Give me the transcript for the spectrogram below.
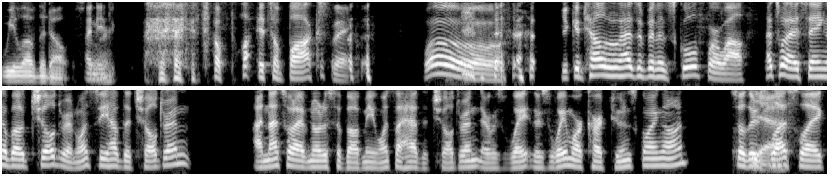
We love the dollar store. I need to. it's a it's a box thing. Whoa! you can tell who hasn't been in school for a while. That's what I was saying about children. Once you have the children, and that's what I've noticed about me. Once I had the children, there was way there's way more cartoons going on. So there's yeah. less like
